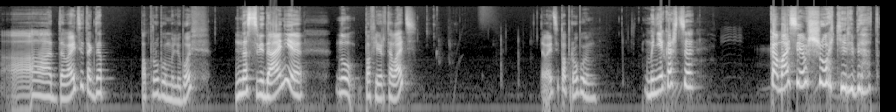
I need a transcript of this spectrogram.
А, давайте тогда попробуем любовь. На свидание? Ну, пофлиртовать? Давайте попробуем. Мне кажется, Камасия в шоке, ребят.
